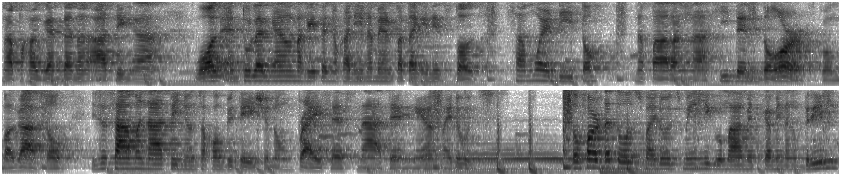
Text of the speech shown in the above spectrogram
Napakaganda ng ating uh, wall. And tulad nga nung nakita nyo kanina, meron pa tayong in-install somewhere dito na parang uh, hidden door, kumbaga. So, isasama natin yon sa computation ng prices natin ngayon, my dudes. So for the tools, my dudes, mainly gumamit kami ng drill,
